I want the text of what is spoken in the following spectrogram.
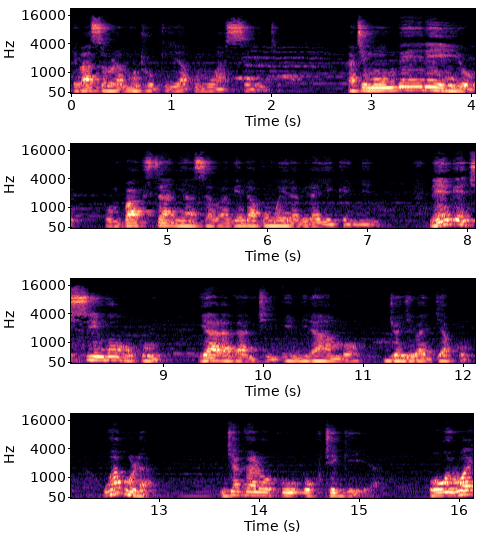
Tebasobola mutuukirira kumuwa sente kati mu mbeera eyo omupakisitaani asaba agenda kumwerabira ye kennyini. Naye ng'ekisinga obukulu yalaga nti emirambo gyo gye bajjako wabula njagala oku- okutegeera. Owewa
